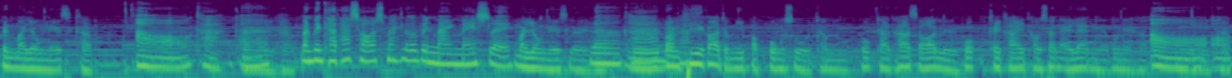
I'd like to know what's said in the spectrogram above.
เป็นมายองเนสครับ อ๋อค่ะอ่าใช่ฮะครับมันเป็น tartar sauce ไหมหรือว่าเป็นมายองเนสเลยมายองเนสเลยเหรอหรือคะบางเหรอคะที่ก็อาจจะมีปรับปรุงสูตรทำพวก tartar sauce หรือพวกคล้ายๆ Thousand Island เนี่ยพวกเนี้ยครับอ๋อมีอ๋อครับ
